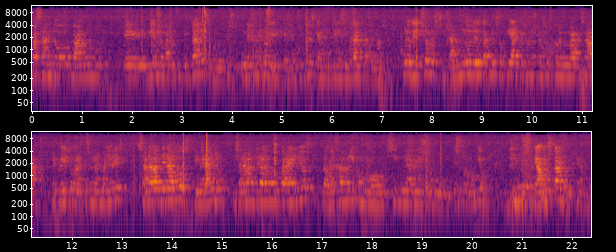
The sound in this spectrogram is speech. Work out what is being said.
pasando, van eh, viendo más dificultades, este es un ejemplo de ejercicios que hacen que les encanta además. Bueno, de hecho, los alumnos de educación social, que son los que han puesto en marcha el proyecto con las personas mayores, se han abanderado, es primer año, y se han abanderado para ello ellos la oveja Dolly como signa de su, de su promoción. Lo que ha gustado, dijéramos,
